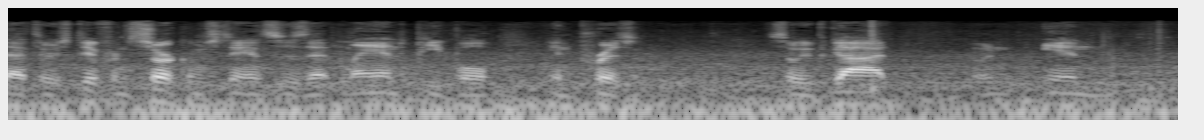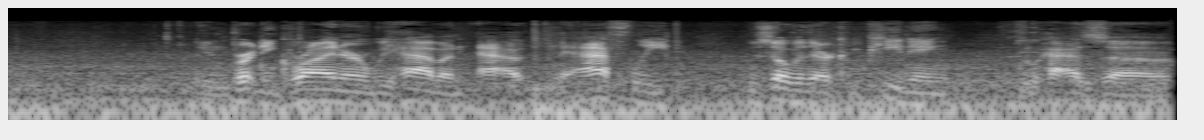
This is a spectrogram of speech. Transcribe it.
that there's different circumstances that land people in prison. So we've got in in Brittney Griner, we have an, an athlete who's over there competing who has a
